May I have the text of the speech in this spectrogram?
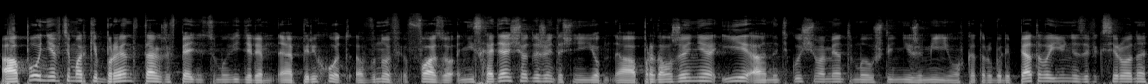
А по нефти марки Brent также в пятницу мы видели э, переход вновь в фазу нисходящего движения, точнее ее а, продолжение. И а, на текущий момент мы ушли ниже минимумов, которые были 5 июня зафиксированы,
